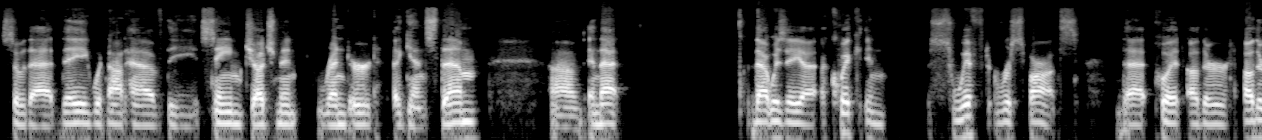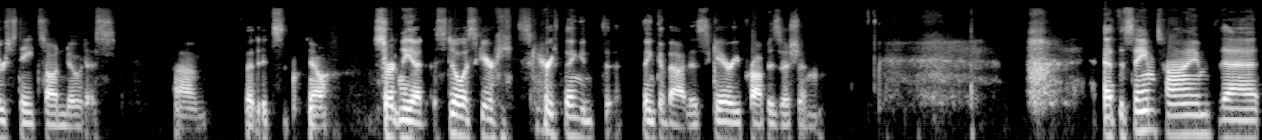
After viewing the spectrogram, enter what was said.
so that they would not have the same judgment rendered against them. Uh, and that that was a, a quick and swift response that put other other states on notice. Um, but it's you know certainly a still a scary scary thing to think about, a scary proposition. At the same time that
